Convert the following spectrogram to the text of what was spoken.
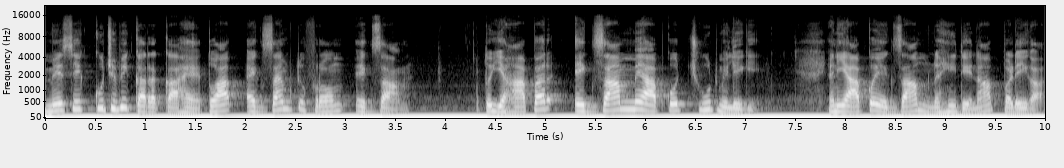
में से कुछ भी कर रखा है तो आप एग्ज़ाम फ्रॉम एग्ज़ाम तो यहाँ पर एग्ज़ाम में आपको छूट मिलेगी। यानी आपको एग्ज़ाम नहीं देना पड़ेगा।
